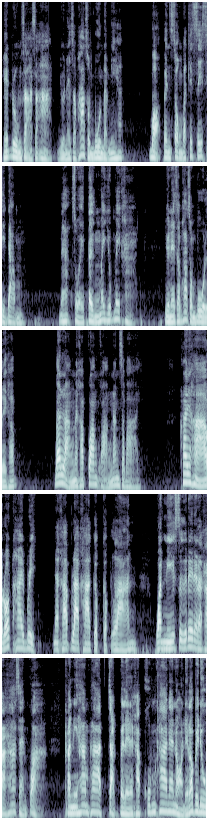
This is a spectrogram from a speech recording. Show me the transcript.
เฮดรูมสะอาดสะอาดอยู่ในสภาพสมบูรณ์แบบนี้ฮะเบาะเป็นทรงบักเก็ตซีสีดำนะฮะสวยตึงไม่ยุบไม่ขาด อยู่ในสภาพสมบูรณ์เลยครับ ด้านหลังนะครับ กว้างขวางนั่งสบาย ใครหารถไฮบริดนะครับ ราคาเกือบเกือบล้าน วันนี้ซื้อได้ในราคา 5 0 0แสนกว่า คันนี้ห้ามพลาดจัดไปเลยนะครับ คุ้มค่าแน่นอน เดี๋ยวเราไปดู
